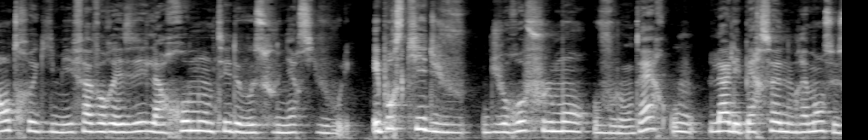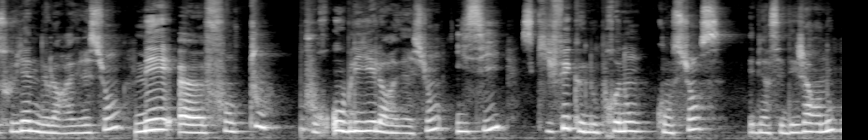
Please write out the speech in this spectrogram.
entre guillemets favoriser la remontée de vos souvenirs si vous voulez. Et pour ce qui est du, refoulement volontaire, où là les personnes vraiment se souviennent de leur agression, mais euh, font tout pour oublier leur agression. Ici, ce qui fait que nous prenons conscience, eh bien c'est déjà en nous.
